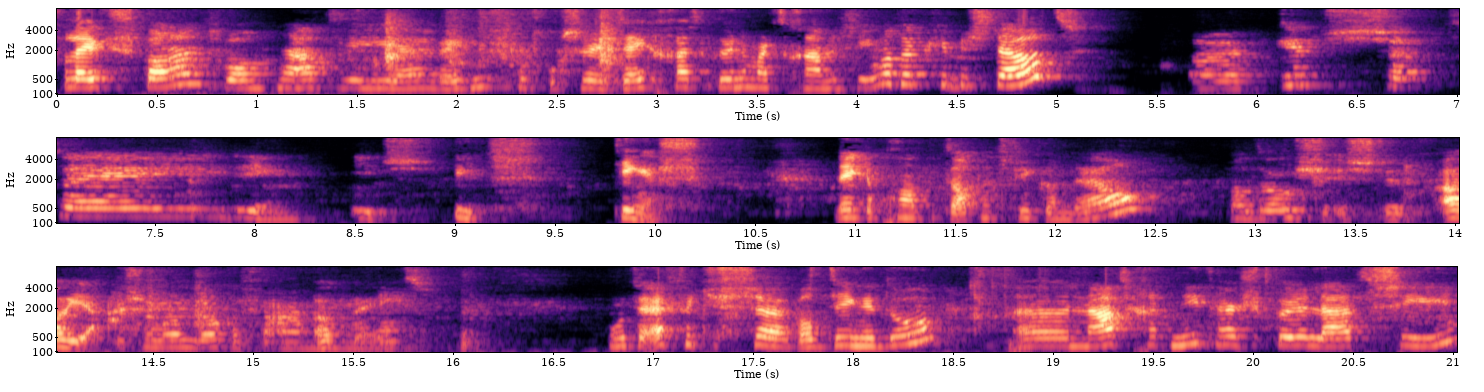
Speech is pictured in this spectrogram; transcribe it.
Het even spannend, want Nathalie uh, weet niet goed of ze er tegen gaat kunnen, maar dat gaan we zien. Wat heb je besteld? Uh, kip, saté, ding. Iets. Iets. Dinges. Ik denk ik heb gewoon patat met frikandel. Dat doosje is stuk. Oh ja. Dus we moeten hem ook even aan. Oké. Okay. We moeten eventjes uh, wat dingen doen. Uh, Naat gaat niet haar spullen laten zien.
